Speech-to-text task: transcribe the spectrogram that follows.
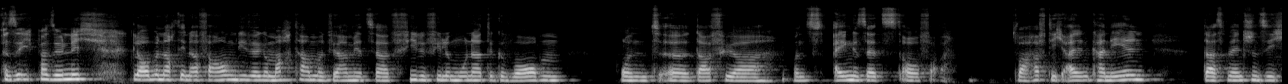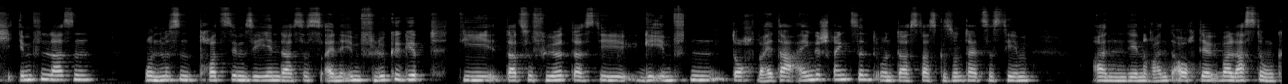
Also ich persönlich glaube nach den Erfahrungen, die wir gemacht haben, und wir haben jetzt ja viele, viele Monate geworben und äh, dafür uns eingesetzt auf wahrhaftig allen Kanälen, dass Menschen sich impfen lassen und müssen trotzdem sehen, dass es eine Impflücke gibt, die dazu führt, dass die Geimpften doch weiter eingeschränkt sind und dass das Gesundheitssystem an den Rand auch der Überlastung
